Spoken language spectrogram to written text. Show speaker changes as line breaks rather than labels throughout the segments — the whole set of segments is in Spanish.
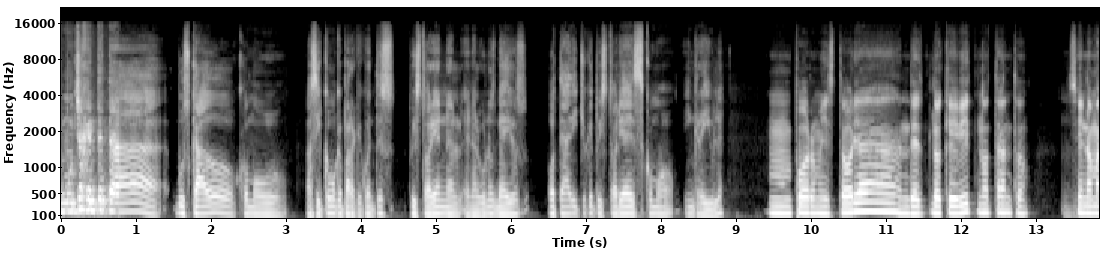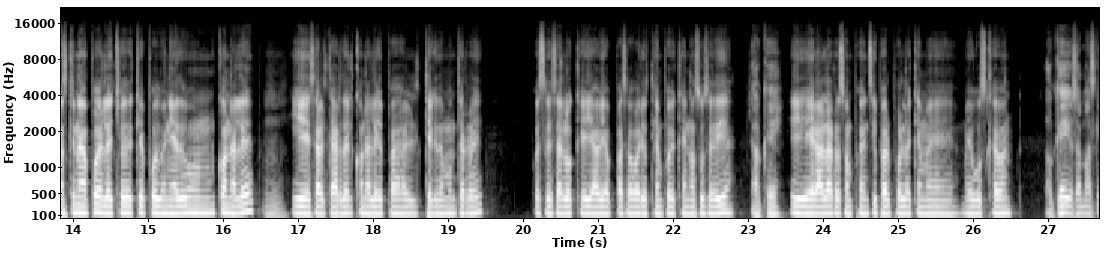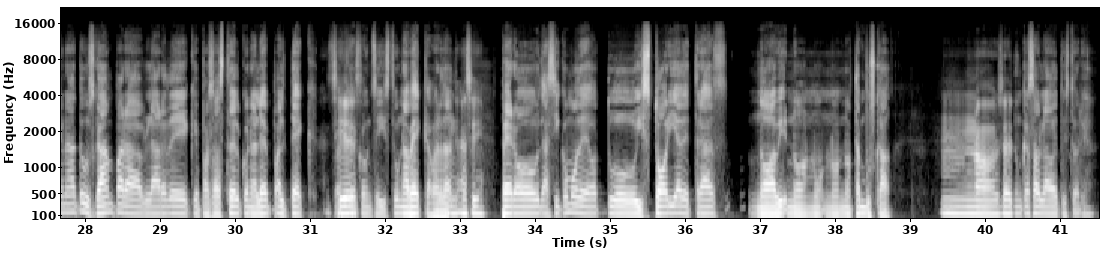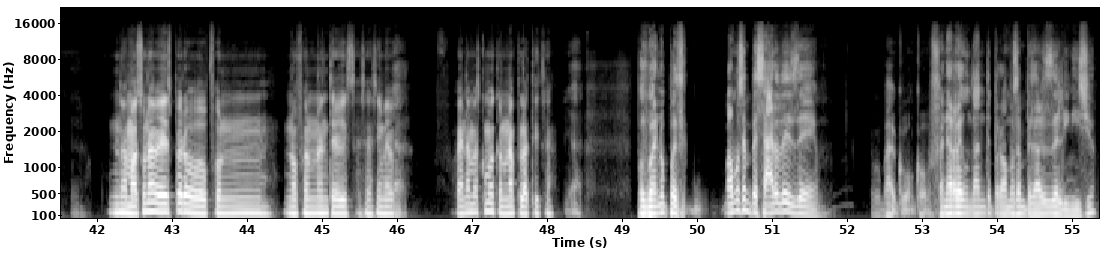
Mucha gente te ha buscado como, así como que para que cuentes tu historia en, al- en algunos medios, o te ha dicho que tu historia es como increíble.
Mm, Por mi historia, de lo que viví, no tanto, sino más que nada por el hecho de que pues venía de un CONALEP y de saltar del CONALEP al TEC de Monterrey, pues es algo que ya había pasado varios tiempos de que no sucedía.
Ok,
Y era la razón principal por la que me, me buscaban.
Ok, o sea, más que nada te buscaban para hablar de que pasaste del CONALEP al TEC,
Así
que
es.
conseguiste una beca, ¿verdad?
Así.
Pero así como de tu historia detrás, no, no, no, no, no te han buscado.
Mm, No, o sea,
Nunca has hablado de tu historia.
nada más una vez, pero fue un- no fue una entrevista. O sea, sí me,
Ya.
fue nada más como que en una plática.
Pues bueno, pues vamos a empezar desde, suena redundante, pero vamos a empezar desde el inicio.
